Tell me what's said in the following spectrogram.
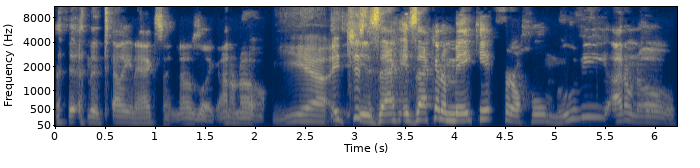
an Italian accent. And I was like, I don't know. Yeah, it just is that is that gonna make it for a whole movie? I don't know.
